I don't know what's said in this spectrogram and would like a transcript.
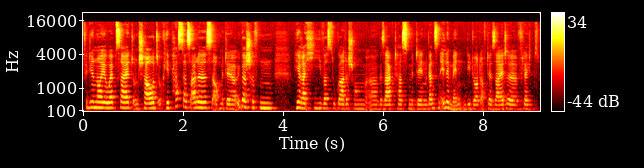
für die neue Website und schaut, okay, passt das alles, auch mit der Überschriftenhierarchie, was du gerade schon äh, gesagt hast, mit den ganzen Elementen, die dort auf der Seite vielleicht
